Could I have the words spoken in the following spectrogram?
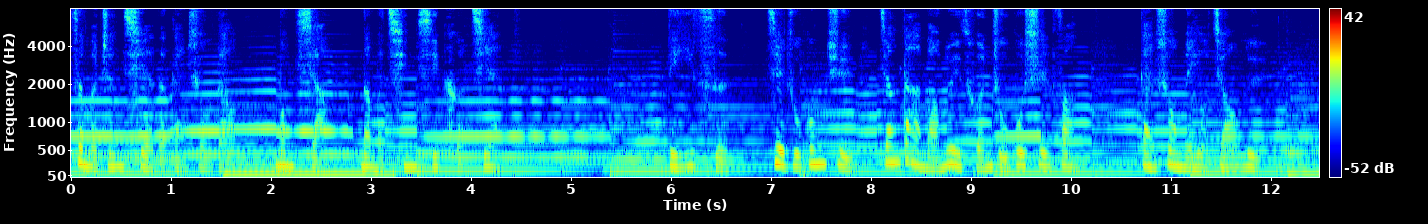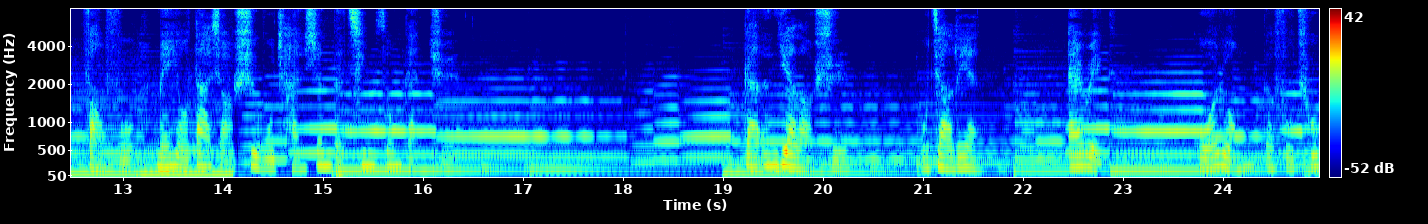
这么真切地感受到梦想那么清晰可见。第一次，借助工具将大脑内存逐步释放，感受没有焦虑。仿佛没有大小事物缠身的轻松感觉。感恩叶老师、吴教练、Eric、国荣的付出。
